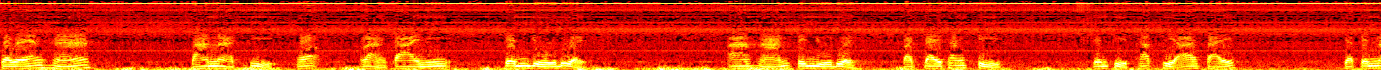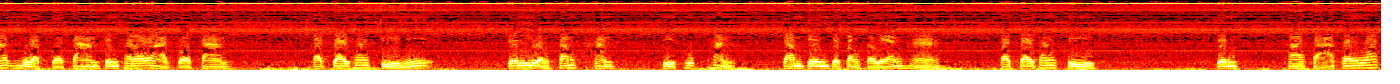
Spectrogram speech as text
แสวงหาตามหน้าที่ เพราะร่างกายนี้เป็นอยู่ด้วย อาหารเป็นอยู่ด้วย ปัจจัยทั้งสี่เป็นที่พักที่อาศัย จะเป็นนักบวชก็ตาม เป็นฆราวาสก็ตาม ปัจจัยทั้งสี่นี้ เป็นเรื่องสำคัญ ที่ทุกท่านจำเป็นจะต้องแสวงหาปัจจัยทั้งสี่เป็นภาษาของวัด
